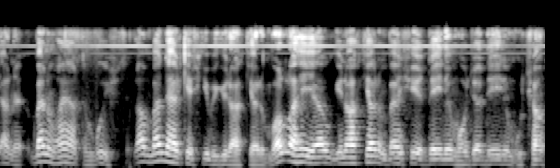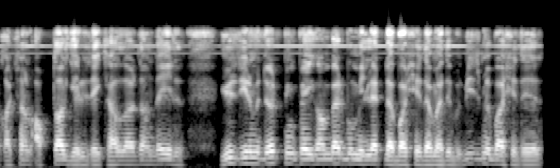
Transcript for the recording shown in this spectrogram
Yani benim hayatım bu işte. Lan ben de herkes gibi günahkarım. Vallahi ya günahkarım. Ben şey değilim, hoca değilim. Uçan kaçan aptal gerizekalılardan değilim. 124 bin peygamber bu milletle baş edemedi. Biz mi baş edeceğiz?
